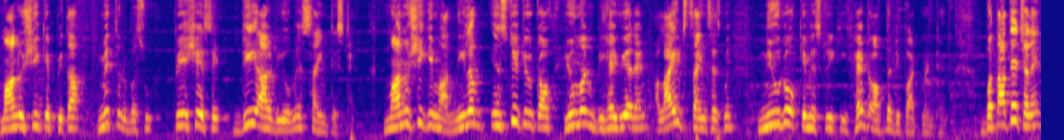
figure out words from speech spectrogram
मानुषी के पिता मित्र बसु पेशे से डीआरडीओ में साइंटिस्ट हैं। मानुषी की माँ Neelam Institute of Human Behaviour and Allied Sciences में न्यूरो केमिस्ट्री की हेड ऑफ़ द डिपार्टमेंट है। बताते चलें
